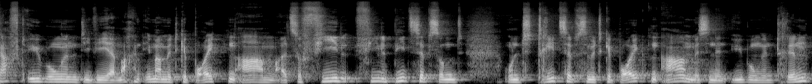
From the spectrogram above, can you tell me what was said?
Kraftübungen, die wir machen, immer mit gebeugten Armen. Also viel, viel Bizeps und, und Trizeps mit gebeugten Armen ist in den Übungen drin.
